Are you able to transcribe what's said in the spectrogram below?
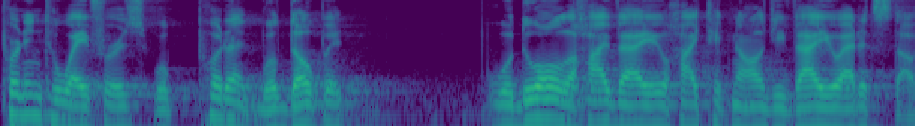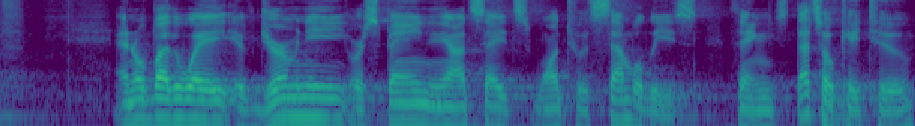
put it into wafers, we'll, put it, we'll dope it, we'll do all the high value, high technology, value added stuff. And oh, by the way, if Germany or Spain and the United States want to assemble these things, that's okay too.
